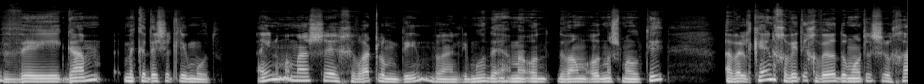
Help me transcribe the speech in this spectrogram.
וגם מקדשת לימוד. היינו ממש אה, חברת לומדים, והלימוד היה מאוד, דבר מאוד משמעותי, אבל כן חוויתי חוויות דומות לשלך,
